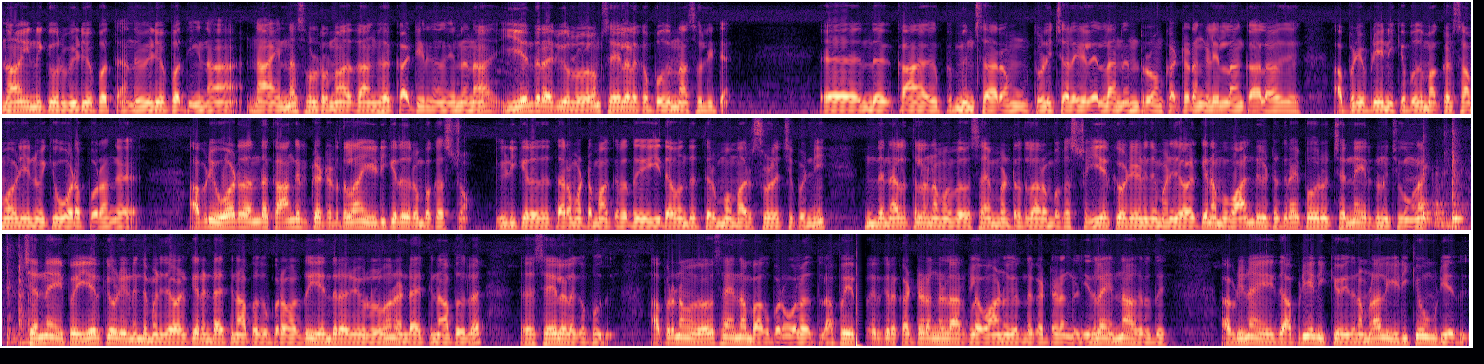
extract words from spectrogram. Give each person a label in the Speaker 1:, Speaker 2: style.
Speaker 1: நான் இன்றைக்கி ஒரு வீடியோ பார்த்தேன். அந்த வீடியோ பார்த்தீங்கன்னா நான் என்ன சொல்கிறேனோ அதுதான் அங்கே காட்டியிருக்காங்க. என்னென்னா இயந்திர அறிவியல் உலகம் செயலிழக்க போகுதுன்னு நான் சொல்லிட்டேன். இந்த கா இப்போ மின்சாரம் தொழிற்சாலைகள் எல்லாம் நின்றோம் கட்டடங்கள் எல்லாம் காலாவது அப்படி அப்படியே நிற்க போது மக்கள் சமவெளியை நோக்கி ஓட போகிறாங்க அப்படி ஓடுற அந்த காங்கிரீட் கட்டடத்தெல்லாம் இடிக்கிறது ரொம்ப கஷ்டம். இடிக்கிறது தரமட்டமாக்குறது இதை வந்து திரும்ப மறுசுழற்சி பண்ணி இந்த நிலத்தில் நம்ம விவசாயம் பண்ணுறதுலாம் ரொம்ப கஷ்டம். இயற்கையோடு இணைந்த மனித வாழ்க்கை நம்ம வாழ்ந்துக்கிட்டு இருக்கிற இப்போ ஒரு சென்னை இருக்குன்னு வச்சுக்கோங்களேன். சென்னை இப்போ இயற்கையோடு இணைந்த மனித வாழ்க்கை ரெண்டாயிரத்தி நாற்பதுக்கு அப்புறம் வருது. இயந்திர அறிவியல் உலகம் ரெண்டாயிரத்தி நாற்பதில் செயலிழக்க போகுது. அப்புறம் நம்ம விவசாயம் தான் பார்க்க போகிறோம் உலகத்தில். அப்போ இப்போ இருக்கிற கட்டடங்கள்லாம் இருக்குல்ல வான் உயர்ந்த கட்டடங்கள் இதெல்லாம் என்ன ஆகுறது? அப்படின்னா இது அப்படியே நிற்கும் இது நம்மளால் இடிக்கவும் முடியாது.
